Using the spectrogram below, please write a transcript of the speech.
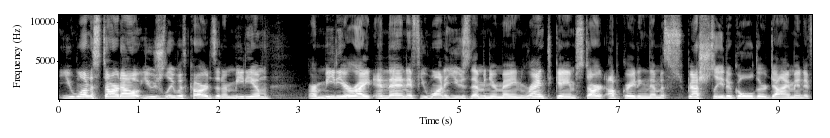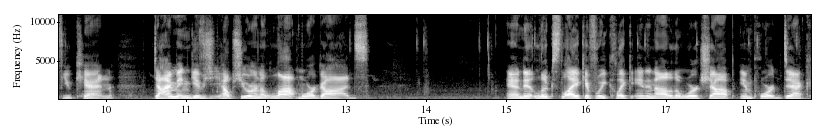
You want to start out usually with cards that are medium or meteorite, and then if you want to use them in your main ranked game, start upgrading them, especially to gold or diamond if you can. Diamond gives helps you earn a lot more gods. And it looks like if we click in and out of the workshop, import deck,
